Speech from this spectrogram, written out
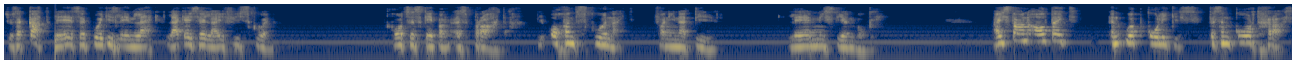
Soos 'n kat lê sy pootjies lê en lek, lek hy sy lyfie skoon. God se skepping is pragtig. Die oggendskoonheid van die natuur lê in die steenbokkie. Hy staan altyd in oop kolletjies tussen kort gras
